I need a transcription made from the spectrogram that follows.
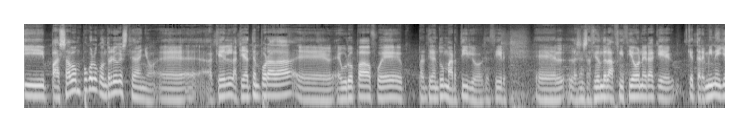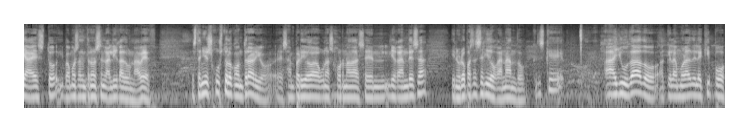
Y pasaba un poco lo contrario que este año. Eh, aquel, aquella temporada eh, Europa fue prácticamente un martirio, es decir, eh, la sensación de la afición era que, termine ya esto y vamos a centrarnos en la liga de una vez. Este año es justo lo contrario, se han perdido algunas jornadas en Liga Andesa y en Europa se ha seguido ganando. ¿Crees que ha ayudado a que la moral del equipo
